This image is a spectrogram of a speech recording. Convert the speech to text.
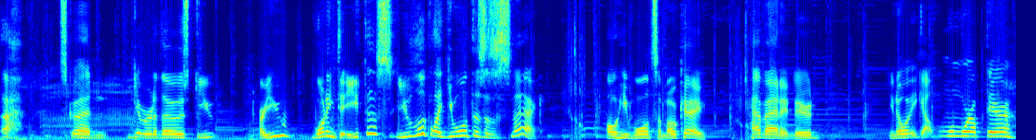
uh, let's go ahead and get rid of those. Do you, are you wanting to eat this? You look like you want this as a snack. Oh, he wants them. Okay, have at it, dude. You know what? You got one more up there.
